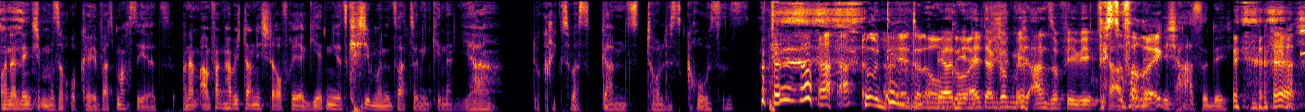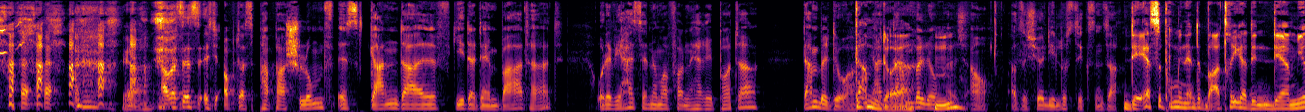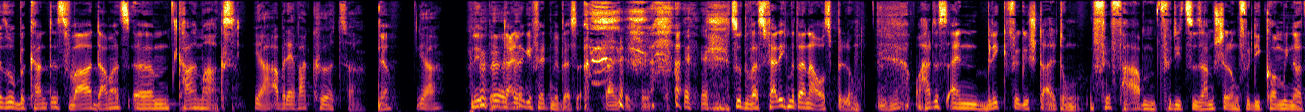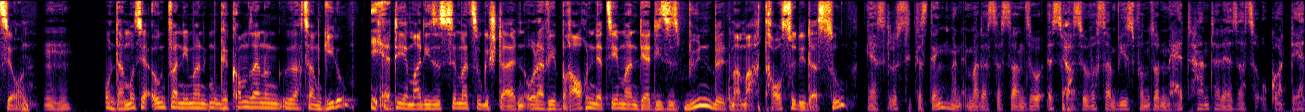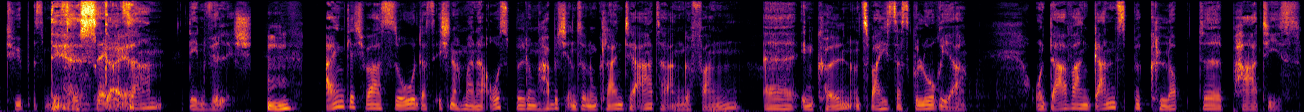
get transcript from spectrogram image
Und dann denke ich immer so, okay, was machst du jetzt? Und am Anfang habe ich dann nicht darauf reagiert und jetzt gehe ich immer und sage zu den Kindern, ja, du kriegst was ganz Tolles, Großes. Und die Eltern, oh ja, Gott. die Eltern gucken mich an, so viel wie, Bist du verrückt? ich hasse dich. ja, aber es ist, ich, ob das Papa Schlumpf ist, Gandalf, jeder, der einen Bart hat, oder wie heißt der nochmal von Harry Potter? Dumbledore. Dumbledore, Ja. Dumbledore Hm. ich auch. Also ich höre die lustigsten Sachen. Der erste prominente Bartträger, den, der mir so bekannt ist, war damals ähm, Karl Marx. Ja, aber der war kürzer. Ja. Ja, Nee, deiner gefällt mir besser. Dankeschön. So, du warst fertig mit deiner Ausbildung Mhm. und hattest einen Blick für Gestaltung, für Farben, für die Zusammenstellung, für die Kombination. Mhm. Und da muss ja irgendwann jemand gekommen sein und gesagt haben, Guido, ich hätte hier mal dieses Zimmer zu gestalten oder wir brauchen jetzt jemanden, der dieses Bühnenbild mal macht. Traust du dir das zu? Ja, ist lustig, das denkt man immer, dass das dann so ist. Ja. Weißt du, wirst dann wie es von so einem Headhunter, der sagt so, oh Gott, der Typ ist ein Der bisschen ist geil. seltsam, den will ich. Mhm. Eigentlich war es so, dass ich nach meiner Ausbildung habe ich in so einem kleinen Theater angefangen, äh, in Köln, und zwar hieß das Gloria. Und da waren ganz bekloppte Partys.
